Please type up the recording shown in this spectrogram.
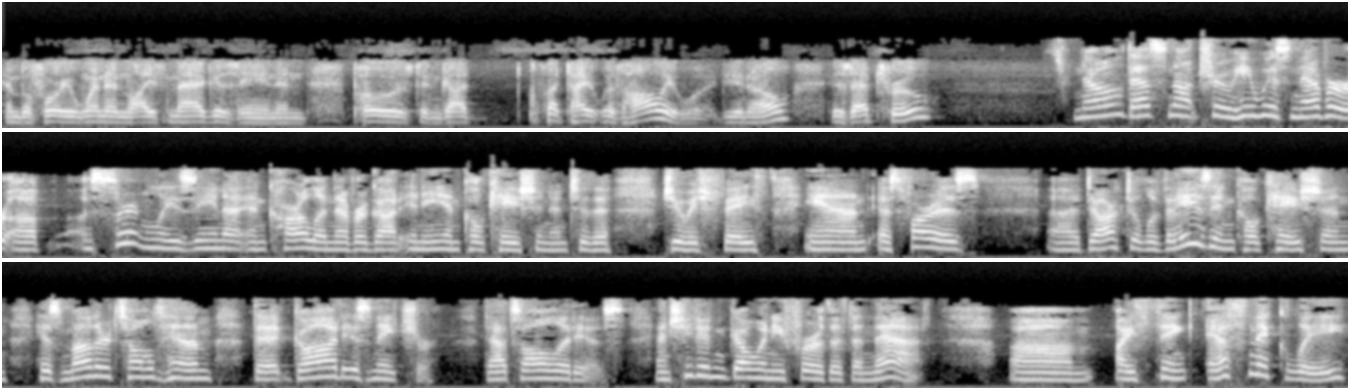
and before he went in Life magazine and posed and got tight with Hollywood. You know, is that true? No, that's not true. He was never, uh, certainly Zeena and Karla never got any inculcation into the Jewish faith. And as far as uh, Dr. LaVey's inculcation, his mother told him that God is nature. That's all it is. And she didn't go any further than that. Um, I think ethnically,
